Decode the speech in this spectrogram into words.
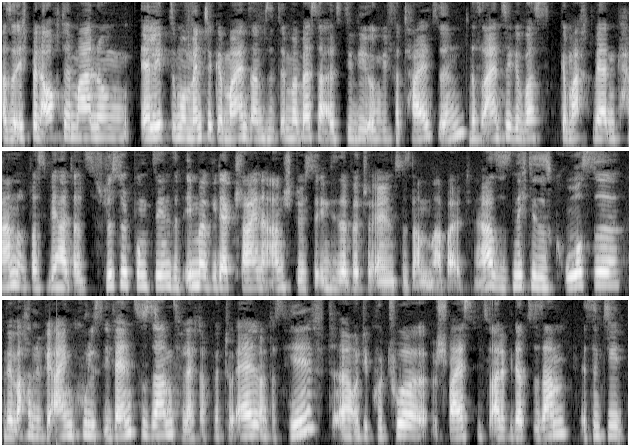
Also ich bin auch der Meinung, erlebte Momente gemeinsam sind immer besser als die, die irgendwie verteilt sind. Das Einzige, was gemacht werden kann und was wir halt als Schlüsselpunkt sehen, sind immer wieder kleine Anstöße in dieser virtuellen Zusammenarbeit. Ja, also es ist nicht dieses große, wir machen irgendwie ein cooles Event zusammen, vielleicht auch virtuell und das hilft äh, und die Kultur schweißt uns alle wieder zusammen. Es sind die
